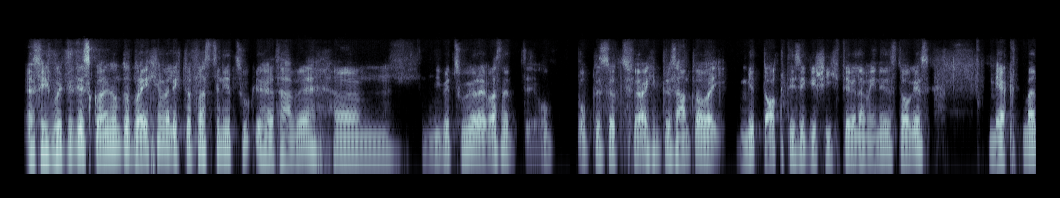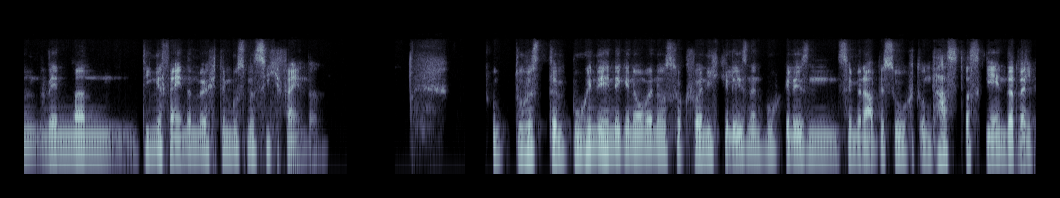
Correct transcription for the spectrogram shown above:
Also ich wollte das gar nicht unterbrechen, weil ich da fasziniert zugehört habe. Ähm, liebe Zuhörer, ich weiß nicht, ob, ob das jetzt für euch interessant war, aber mir taugt diese Geschichte, weil am Ende des Tages merkt man, wenn man Dinge verändern möchte, muss man sich verändern. Und du hast dein Buch in die Hände genommen und hast vorher nicht gelesen, ein Buch gelesen, Seminar besucht und hast was geändert. Weil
